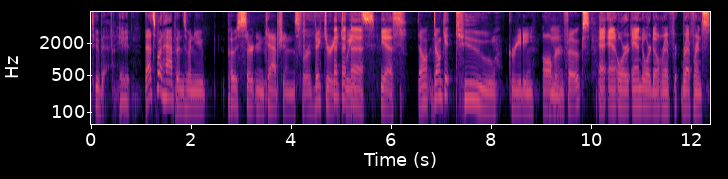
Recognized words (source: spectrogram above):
Too bad. Hate it. That's what happens when you post certain captions for victory tweets. Yes. Don't don't get too greedy, Auburn Mm. folks. And, and or, and or don't ref, reference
